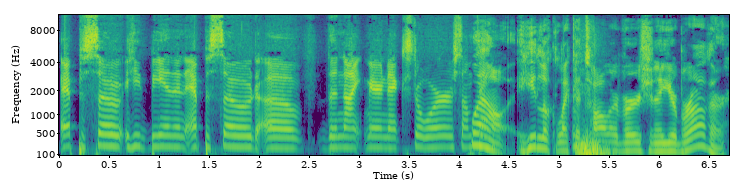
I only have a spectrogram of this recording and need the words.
episode. He'd be in an episode of The Nightmare Next Door or something. Well, he looked like a taller version of your brother,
